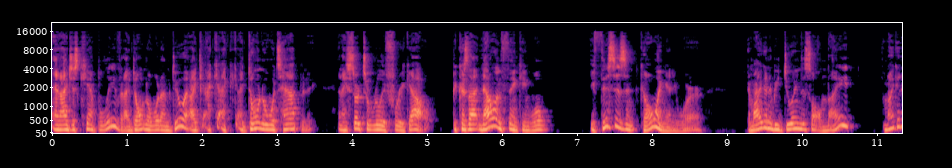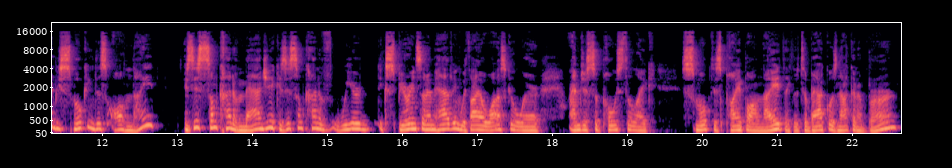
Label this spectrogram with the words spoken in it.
And I just can't believe it. I don't know what I'm doing. I, I, I don't know what's happening. And I start to really freak out because I, now I'm thinking, well, if this isn't going anywhere, Am I going to be doing this all night? Am I going to be smoking this all night? Is this some kind of magic? Is this some kind of weird experience that I'm having with ayahuasca where I'm just supposed to like smoke this pipe all night? Like the tobacco is not going to burn.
